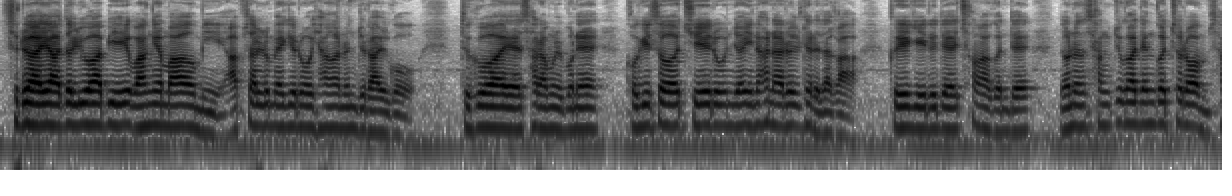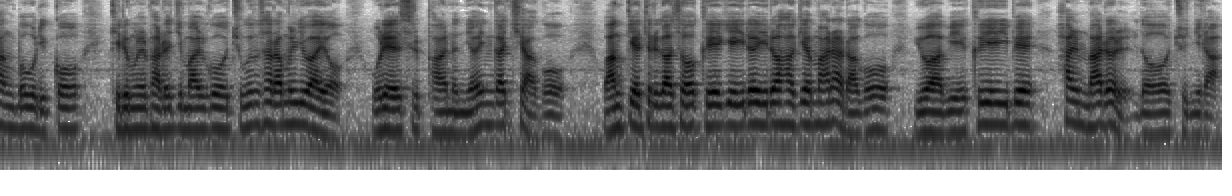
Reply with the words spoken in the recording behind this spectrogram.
스르아의 아들 요압이 왕의 마음이 압살롬에게로 향하는 줄 알고 드그와의 사람을 보내 거기서 지혜로운 여인 하나를 데려다가 그에게 이르되 청하건대 너는 상주가 된 것처럼 상복을 입고 기름을 바르지 말고 죽은 사람을 위하여 오래 슬퍼하는 여인같이 하고 왕께 들어가서 그에게 이러이러하게 말하라고 요압이 그의 입에 할 말을 넣어 주니라.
